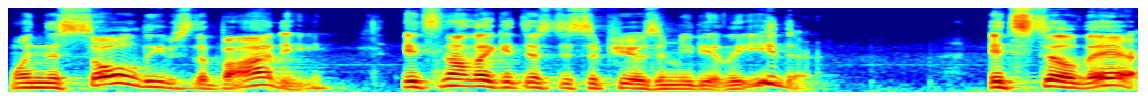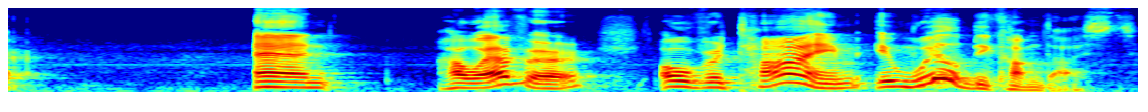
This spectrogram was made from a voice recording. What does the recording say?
when the soul leaves the body, it's not like it just disappears immediately either. It's still there. And however, over time, it will become dust.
